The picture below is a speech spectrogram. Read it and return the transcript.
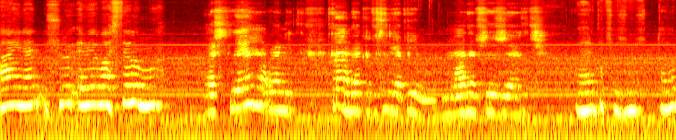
Aynen şu eve başlayalım mı? Başlayayım ben git. Tamam ben kapısını yapayım. Madem söz verdik. Verdik sözümüzü tutalım.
